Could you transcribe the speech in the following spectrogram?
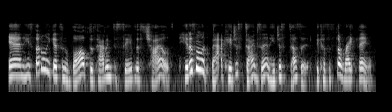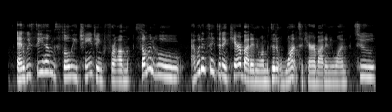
And he suddenly gets involved with having to save this child. He doesn't look back, he just dives in, he just does it because it's the right thing. And we see him slowly changing from someone who I wouldn't say didn't care about anyone, but didn't want to care about anyone, to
